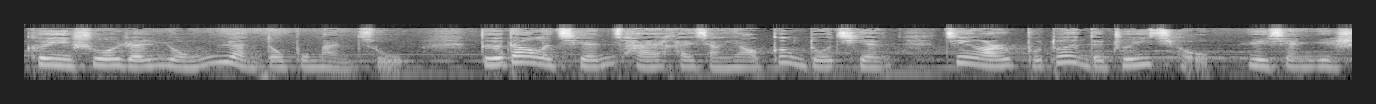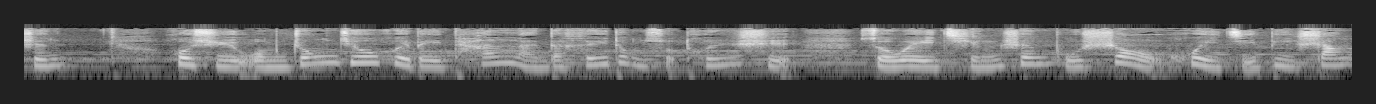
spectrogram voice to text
可以说，人永远都不满足，得到了钱财还想要更多钱，进而不断的追求，越陷越深。或许我们终究会被贪婪的黑洞所吞噬。所谓情深不寿，惠及必伤。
